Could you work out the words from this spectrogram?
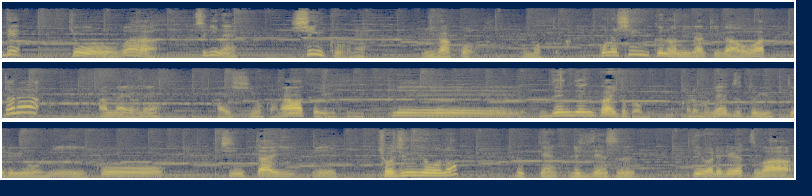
な。で、今日は次ね、シンクをね、磨こうと思ってます。このシンクの磨きが終わったら、案内をね、開始しようかなというふうに。で、前々回とかからもね、ずっと言ってるように、こう、賃貸、えー、居住用の物件、レジデンスって言われるやつは、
